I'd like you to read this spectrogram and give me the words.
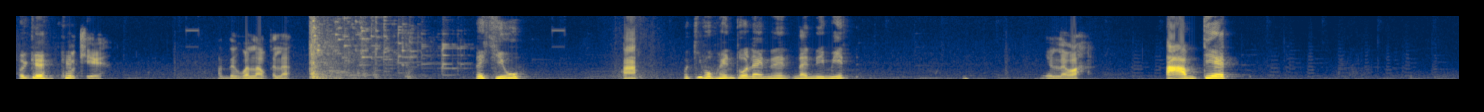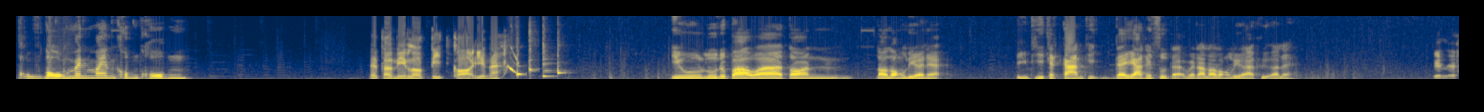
โอเค โอเคโอเคมันนึกว่าเราไปละ เฮ้ยคิวฮะ เมื่อกี้ผมเห็นตัวเลขในในนิมิตเห็นแล้ววะสามเจ็ดตรงตรงๆแม่นแม่นคมคมแต่ตอนนี้เราติดเกาะอยู่นะ ๆคิวรู้หรือเปล่าว่าตอนเราล่องเรือเนี่ย สิ่งที่จัดการที่ได้ยากที่สุดอะเวลาเราล่องเรือคืออะไร เป็นเลย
